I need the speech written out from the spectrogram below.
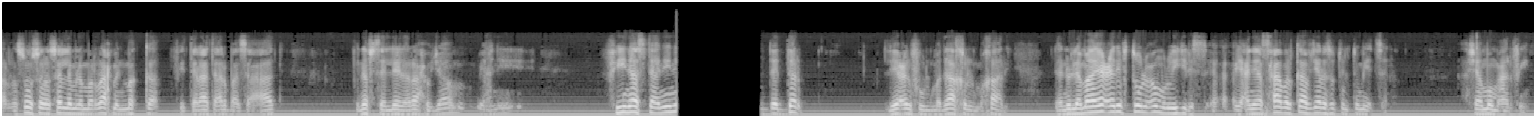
الرسول صلى الله عليه وسلم لما راح من مكة في ثلاثة أربع ساعات في نفس الليلة راح وجاء يعني في ناس تانيين الدرب ليعرفوا المداخل والمخارج لأنه اللي ما يعرف طول عمره يجلس. يعني أصحاب الكهف جلسوا 300 سنة. عشان مو عارفين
